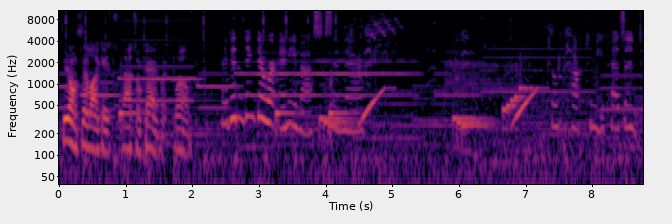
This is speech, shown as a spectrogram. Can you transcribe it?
If you don't feel like it, that's okay, but well, I I didn't think there were any masks in there. Don't talk to me, peasant.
